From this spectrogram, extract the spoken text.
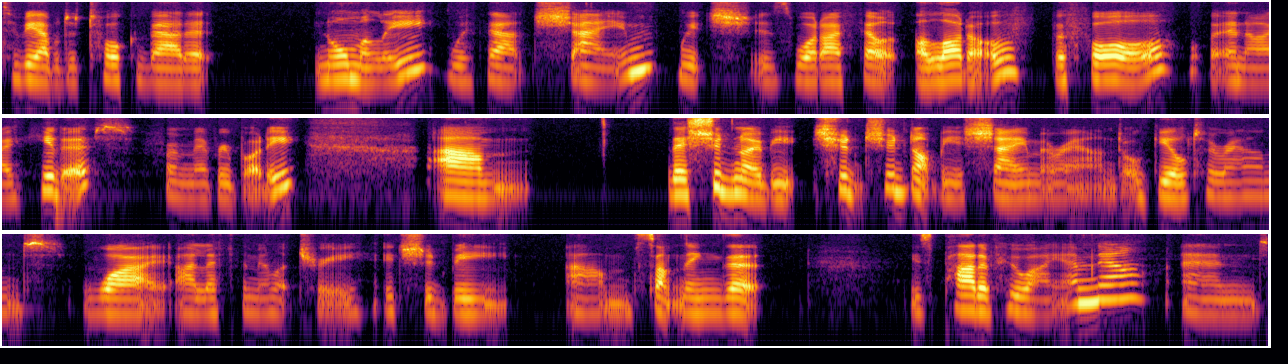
to be able to talk about it normally without shame, which is what I felt a lot of before and I hid it from everybody. Um, there should no be should should not be a shame around or guilt around why I left the military. It should be um, something that is part of who I am now, and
